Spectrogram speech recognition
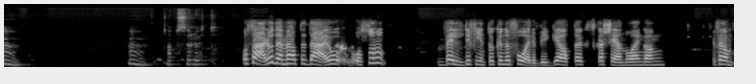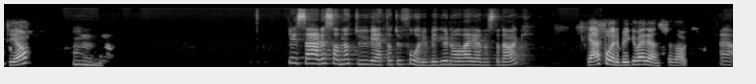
Mm. Mm, absolutt. Og så er det jo det med at det er jo også veldig fint å kunne forebygge at det skal skje noe en gang i framtida. Mm. Lise, er det sånn at du vet at du forebygger nå hver eneste dag? Jeg forebygger hver eneste dag. Ja.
